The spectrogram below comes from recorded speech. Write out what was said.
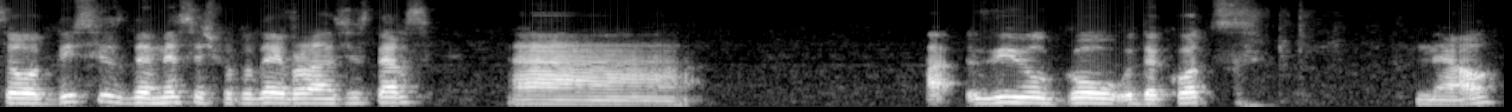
so this is the message for today, brothers and sisters. Uh, uh, we will go with the quotes now.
